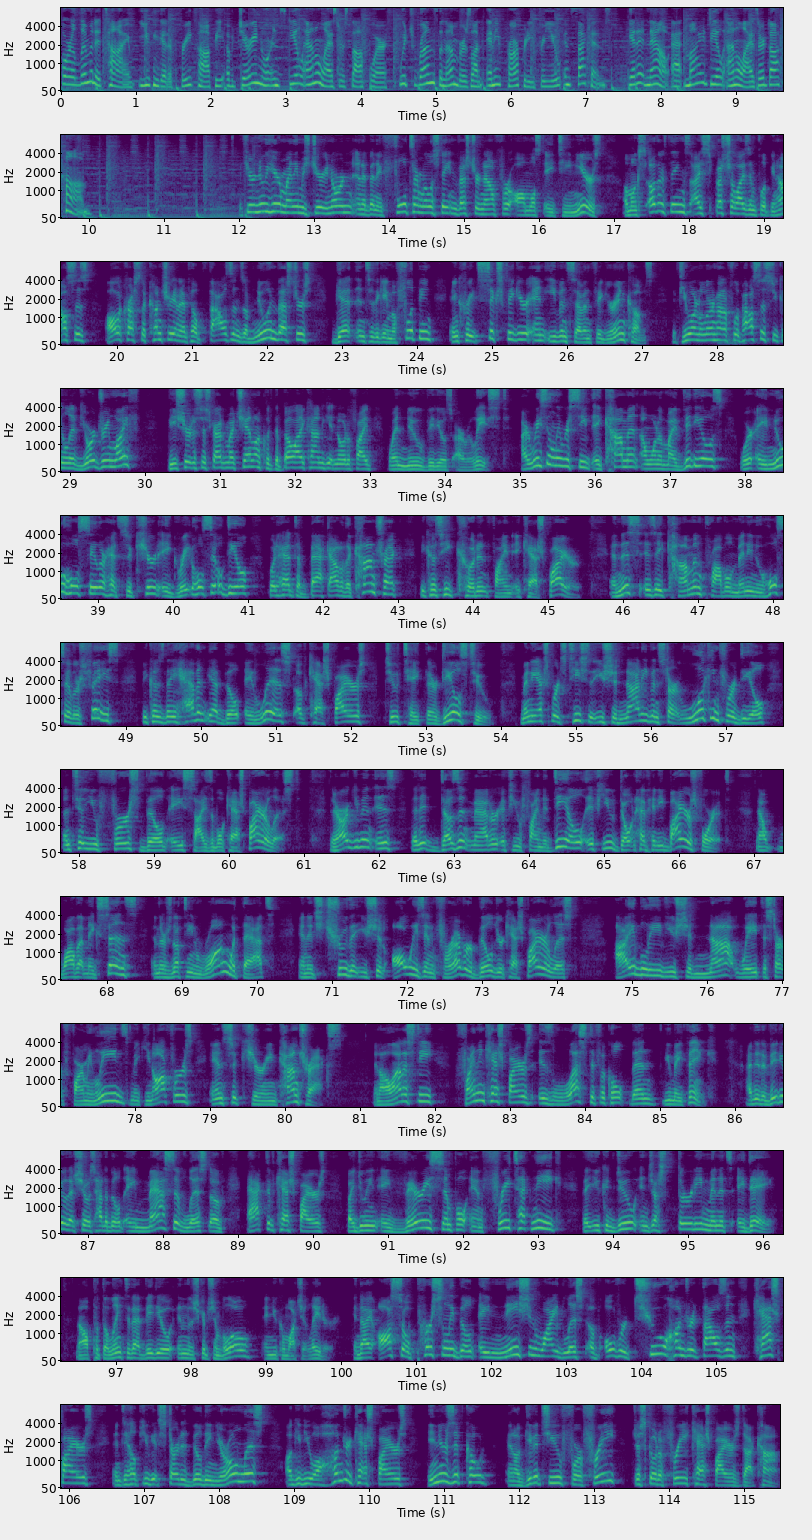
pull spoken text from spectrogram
For a limited time, you can get a free copy of Jerry Norton's Deal Analyzer software, which runs the numbers on any property for you in seconds. Get it now at mydealanalyzer.com. If you're new here, my name is Jerry Norton, and I've been a full time real estate investor now for almost 18 years. Amongst other things, I specialize in flipping houses all across the country, and I've helped thousands of new investors get into the game of flipping and create six figure and even seven figure incomes. If you want to learn how to flip houses so you can live your dream life, be sure to subscribe to my channel and click the bell icon to get notified when new videos are released. I recently received a comment on one of my videos where a new wholesaler had secured a great wholesale deal, but had to back out of the contract because he couldn't find a cash buyer. And this is a common problem many new wholesalers face because they haven't yet built a list of cash buyers to take their deals to. Many experts teach that you should not even start looking for a deal until you first build a sizable cash buyer list. Their argument is that it doesn't matter if you find a deal if you don't have any buyers for it. Now, while that makes sense and there's nothing wrong with that, and it's true that you should always and forever build your cash buyer list, I believe you should not wait to start farming leads, making offers, and securing contracts. In all honesty, Finding cash buyers is less difficult than you may think. I did a video that shows how to build a massive list of active cash buyers by doing a very simple and free technique that you can do in just 30 minutes a day. Now I'll put the link to that video in the description below and you can watch it later. And I also personally built a nationwide list of over 200,000 cash buyers. And to help you get started building your own list, I'll give you 100 cash buyers in your zip code and I'll give it to you for free. Just go to freecashbuyers.com.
